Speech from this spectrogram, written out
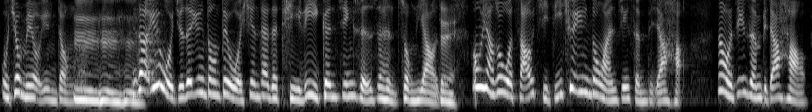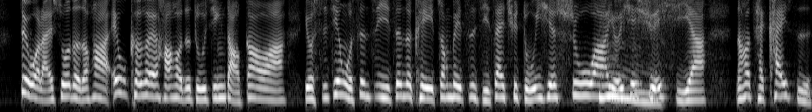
我就没有运动了。嗯嗯嗯，你知道，因为我觉得运动对我现在的体力跟精神是很重要的。对，那我想说，我早起的确运动完精神比较好。那我精神比较好，对我来说的的话，哎，我可不可以好好的读经祷告啊？有时间我甚至于真的可以装备自己再去读一些书啊，嗯有一些学习啊，然后才开始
